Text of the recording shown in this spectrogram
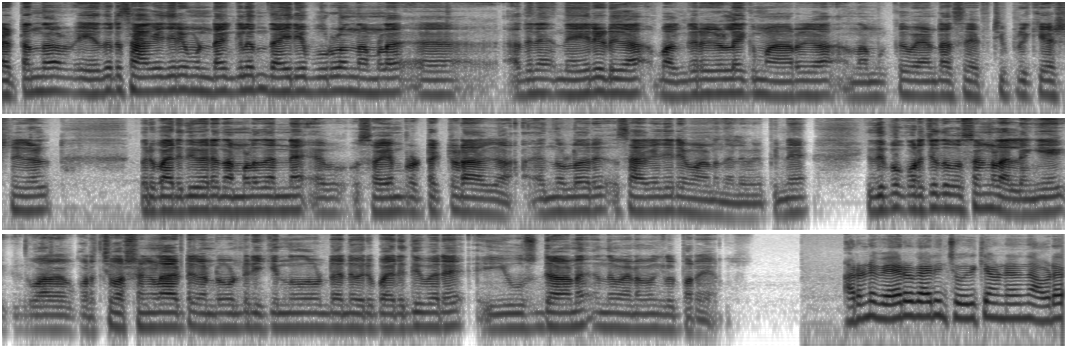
പെട്ടെന്ന് ഏതൊരു സാഹചര്യം ഉണ്ടെങ്കിലും ധൈര്യപൂർവം നമ്മൾ അതിനെ നേരിടുക ബങ്കറുകളിലേക്ക് മാറുക നമുക്ക് വേണ്ട സേഫ്റ്റി പ്രിക്കോഷനുകൾ ഒരു പരിധിവരെ നമ്മൾ തന്നെ സ്വയം പ്രൊട്ടക്റ്റഡ് ആകുക എന്നുള്ള ഒരു സാഹചര്യമാണ് നിലവിൽ. പിന്നെ ഇതിപ്പോൾ കുറച്ച് ദിവസങ്ങൾ അല്ലെങ്കിൽ കുറച്ച് വർഷങ്ങളായിട്ട് കണ്ടുകൊണ്ടിരിക്കുന്നത് കൊണ്ട് തന്നെ ഒരു പരിധിവരെ യൂസ്ഡ് ആണ് എന്ന് വേണമെങ്കിൽ പറയാം. അരുണ് വേറൊരു കാര്യം ചോദിക്കാനുണ്ടായിരുന്നു. അവിടെ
